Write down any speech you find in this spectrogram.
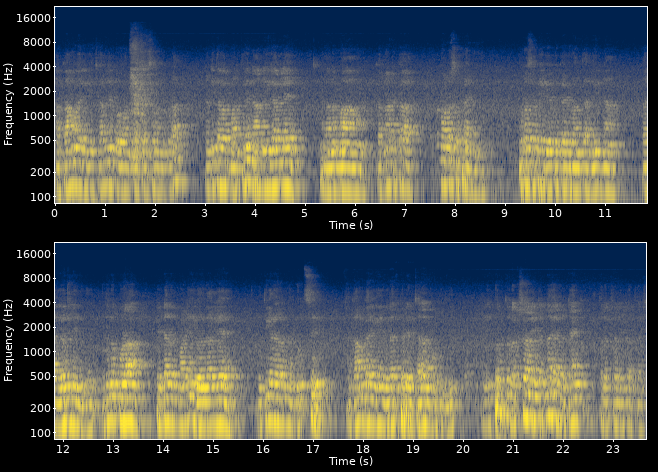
ಆ ಕಾಮಗಾರಿಗೆ ಚಾಲನೆ ಕೊಡುವಂಥ ಕೆಲಸವನ್ನು ಕೂಡ ಖಂಡಿತವಾಗಿ ಮಾಡ್ತೀವಿ. ನಾನು ಈಗಾಗಲೇ ನಮ್ಮ ಕರ್ನಾಟಕ ವಾಟರ್ ಸಪ್ಲೈ ಪುರಸಭೆಗೆ ಬೇಕಾಗಿರುವಂಥ ನೀರಿನ ಯೋಜನೆ ಏನಿದೆ, ಅದನ್ನು ಕೂಡ ಟೆಂಡರ್ ಮಾಡಿ ಈಗಾಗಲೇ ಗುತ್ತಿಗೆದಾರರನ್ನು ಗುರುತಿಸಿ ಕಾಮಗಾರಿಗೆ ವಿರಾಜಪೇಟೆಯಲ್ಲಿ ಚಾಲನೆ ಕೊಟ್ಟಿದ್ದೀವಿ. ಇಪ್ಪತ್ತು ಲಕ್ಷ ಲೀಟರ್ನ ಎರಡು ಟ್ಯಾಂಕ್, ಹತ್ತು ಲಕ್ಷ ಲೀಟರ್, ಹತ್ತು ಲಕ್ಷ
